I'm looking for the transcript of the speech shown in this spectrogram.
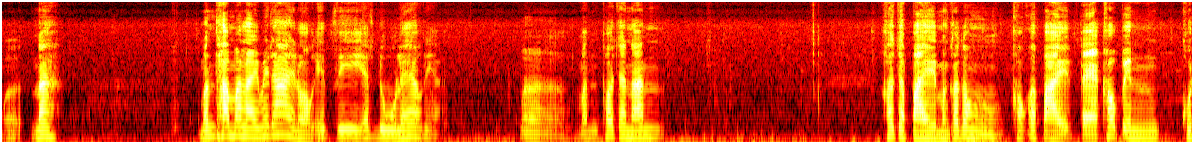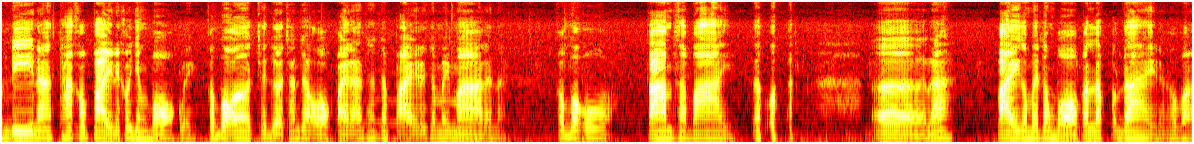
เออนะ มันทำอะไรไม่ได้หรอกเอฟซีเอสดูแล้วเนี่ย เออ มันเพราะฉะนั้นเขาจะไปมันก็ต้องเขาก็ไป แต่เขาเป็นคนดีนะ ถ้าเขาไปเนี่ยเขายังบอกเลยเขาบอกเออเดี๋ยวฉันจะออกไปแล้วฉันจะไปแล้วจะไม่มาแล้วนะเขาบอกโอ้ตามสบาย เออนะ ไปก็ไม่ต้องบอกกันแล้วก็ได้นะเขาว่า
